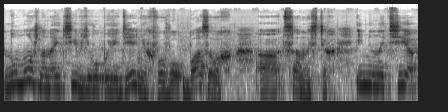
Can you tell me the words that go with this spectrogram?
Но можно найти в его поведениях, в его базовых а, ценностях именно те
